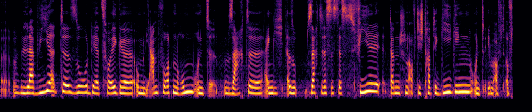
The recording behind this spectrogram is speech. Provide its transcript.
äh, lavierte so der Zeuge um die Antworten rum und äh, sagte eigentlich, also sagte, dass es, dass es viel dann schon auf die Strategie ging und eben auf, auf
